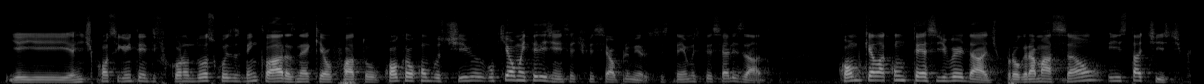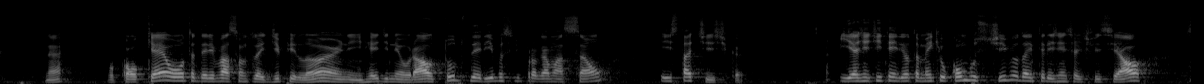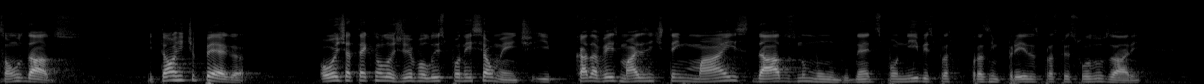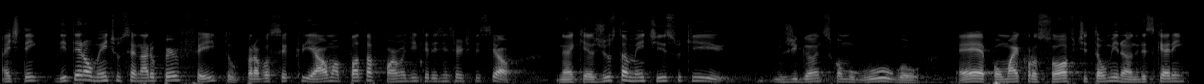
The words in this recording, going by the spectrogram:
E a gente conseguiu entender, ficaram duas coisas bem claras, né? Que é o fato, qual que é o combustível, o que é uma inteligência artificial primeiro, sistema especializado. Como que ela acontece de verdade? Programação e estatística, né? Qualquer outra derivação disso aí, deep learning, rede neural, tudo deriva-se de programação e estatística. E a gente entendeu também que o combustível da inteligência artificial são os dados. Então a gente pega hoje a tecnologia evolui exponencialmente e cada vez mais a gente tem mais dados no mundo, né, disponíveis para as empresas, para as pessoas usarem. A gente tem literalmente o cenário perfeito para você criar uma plataforma de inteligência artificial, né, que é justamente isso que os gigantes como Google, Apple, Microsoft estão mirando. Eles querem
